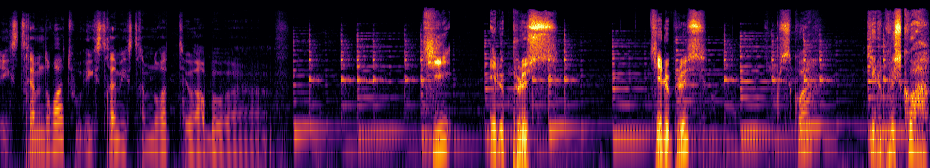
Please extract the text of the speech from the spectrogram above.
Extrême droite ou extrême extrême droite, Théo Arbo euh, Qui est le plus? Qui est le plus Le plus quoi Qui est le plus quoi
